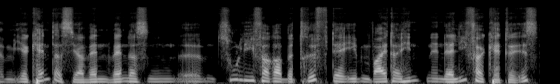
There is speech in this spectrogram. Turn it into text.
Ähm, ihr kennt das ja, wenn, wenn das ein äh, Zulieferer betrifft, der eben weiter hinten in der Lieferkette ist,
